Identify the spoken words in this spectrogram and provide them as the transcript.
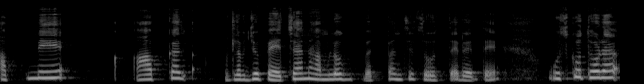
अपने आप का मतलब जो पहचान हम लोग बचपन से सोचते रहते हैं, उसको थोड़ा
